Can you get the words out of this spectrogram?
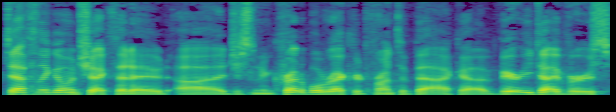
Definitely go and check that out. Uh, just an incredible record front to back. Uh, very diverse.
